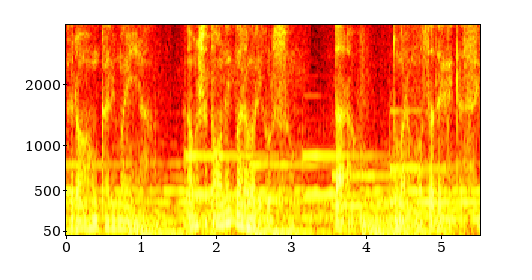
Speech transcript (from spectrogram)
লোকের অহংকারী মাইয়া আমার সাথে অনেক বাড়াবাড়ি করছ। দাঁড়াও তোমার মজা দেখাইতেছি।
